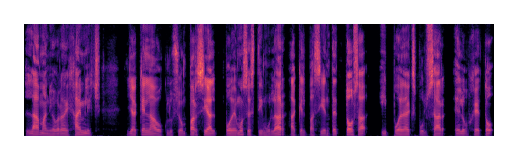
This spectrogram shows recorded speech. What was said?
la maniobra de Heimlich, ya que en la oclusión parcial podemos estimular a que el paciente tosa y pueda expulsar el objeto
